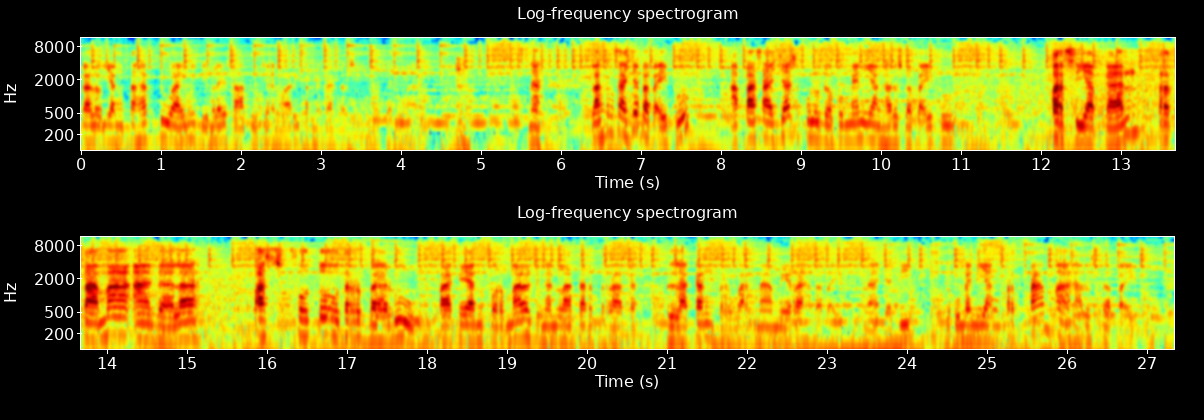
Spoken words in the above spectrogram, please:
kalau yang tahap 2 ini dimulai 1 Januari sampai tanggal 10 Januari. Nah langsung saja Bapak Ibu apa saja 10 dokumen yang harus Bapak Ibu persiapkan? Pertama adalah pas foto terbaru pakaian formal dengan latar belakang berwarna merah Bapak Ibu. Nah, jadi dokumen yang pertama harus Bapak Ibu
